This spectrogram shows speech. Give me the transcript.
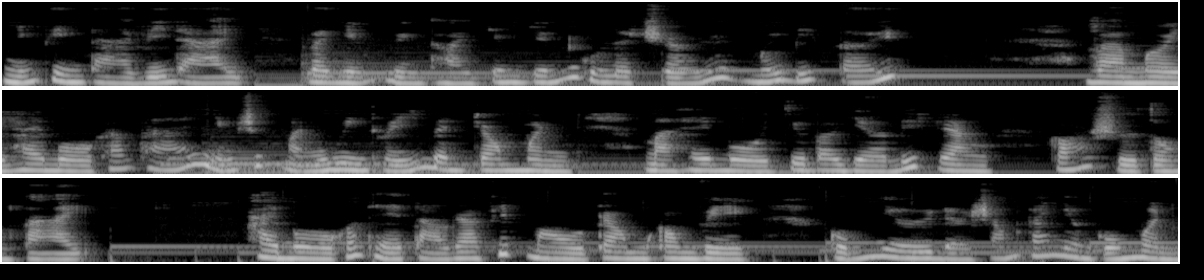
những thiên tài vĩ đại và những huyền thoại chân chính của lịch sử mới biết tới. Và mời hai bồ khám phá những sức mạnh nguyên thủy bên trong mình mà hai bồ chưa bao giờ biết rằng có sự tồn tại hai bồ có thể tạo ra phép màu trong công việc cũng như đời sống cá nhân của mình.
